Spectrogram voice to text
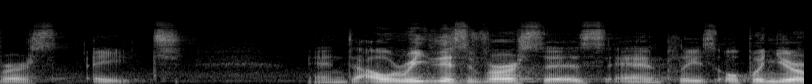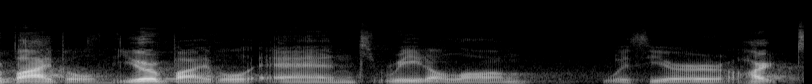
verse 8. And I'll read these verses, and please open your Bible, your Bible, and read along with your heart,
